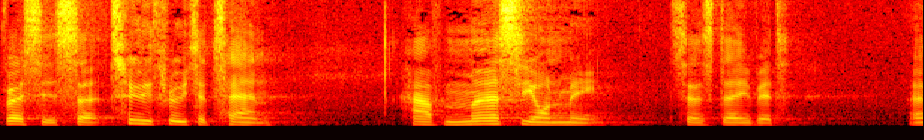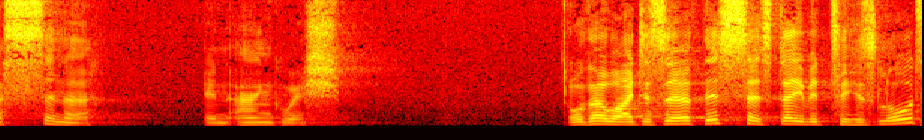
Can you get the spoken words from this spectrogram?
Verses uh, 2 through to 10. Have mercy on me, says David, a sinner in anguish. Although I deserve this, says David to his Lord,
